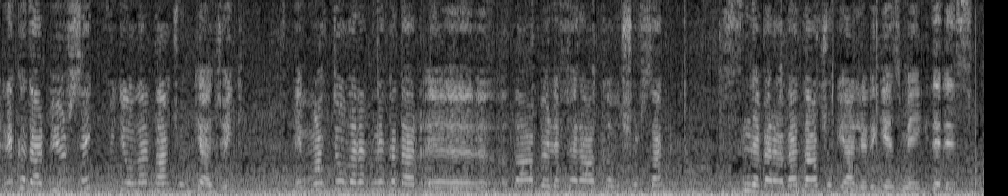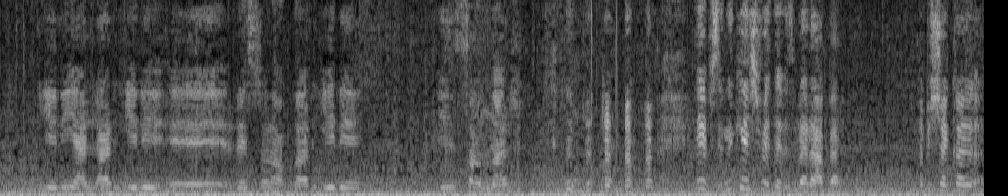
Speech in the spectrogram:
Beraber ne kadar büyürsek videolar daha çok gelecek. E, maddi olarak ne kadar e, daha böyle ferah kavuşursak sizinle beraber daha çok yerleri gezmeye gideriz. Yeni yerler, yeni e, restoranlar, yeni insanlar. Hepsini keşfederiz beraber. Tabii şaka e,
